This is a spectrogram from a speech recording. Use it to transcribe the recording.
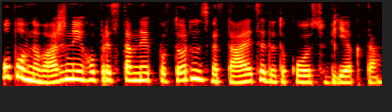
уповноважений його представник повторно звертається до такого суб'єкта.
